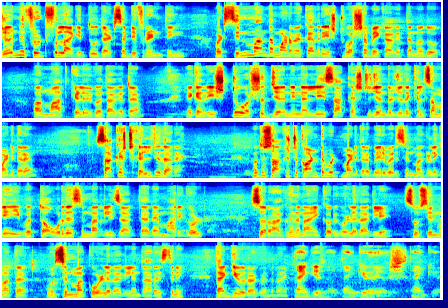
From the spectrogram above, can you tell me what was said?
ಜರ್ನಿ ಫ್ರೂಟ್ಫುಲ್ ಆಗಿತ್ತು. That's a different thing but cinema ಅಂತ ಮಾಡಬೇಕಾದ್ರೆ ಎಷ್ಟು ವರ್ಷ ಬೇಕಾಗುತ್ತೆ ಅನ್ನೋದು ಅವ್ರ ಮಾತು ಕೇಳಿದ್ರೆ ಗೊತ್ತಾಗುತ್ತೆ. ಯಾಕಂದರೆ ಇಷ್ಟು ವರ್ಷದ ಜರ್ನಿನಲ್ಲಿ ಸಾಕಷ್ಟು ಜನರ ಜೊತೆ ಕೆಲಸ ಮಾಡಿದ್ದಾರೆ. ಸಾಕಷ್ಟು ಕಲ್ತಿದ್ದಾರೆ. ಮತ್ತು ಸಾಕಷ್ಟು ಕಾಂಟ್ರಿಬ್ಯೂಟ್ ಮಾಡಿದ್ದಾರೆ ಬೇರೆ ಬೇರೆ ಸಿನಿಮಾಗಳಿಗೆ. ಇವತ್ತು ಅವ್ರದೇ ಸಿನಿಮಾ ರಿಲೀಸ್ ಆಗ್ತಾ ಇದೆ, ಮಾರಿಗೋಲ್ಡ್. ಸೊ ರಾಘವೇಂದ್ರ ನಾಯಕ್ ಅವ್ರಿಗೆ ಒಳ್ಳೇದಾಗಲಿ. ಸೊ ಸಿನಿಮಾ ತ ಸಿನಿಮಾಕ್ಕೂ ಒಳ್ಳೇದಾಗಲಿ ಅಂತ ಹಾರೈಸ್ತೀನಿ. Thank you Raghavendra Nayak. Thank you sir thank you very much thank you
